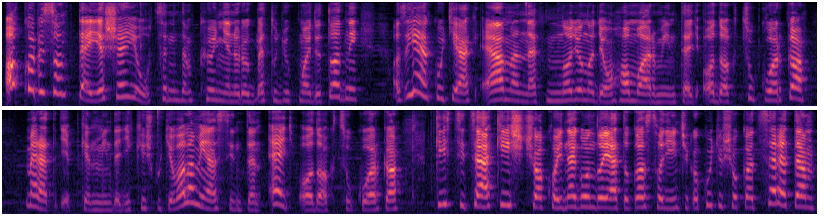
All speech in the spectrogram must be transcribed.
Akkor viszont teljesen jó, szerintem könnyen örökbe tudjuk majd őt adni. Az ilyen kutyák elmennek nagyon-nagyon hamar, mint egy adag cukorka, mert hát egyébként mindegyik kiskutya valamilyen szinten egy adag cukorka. Kis cicák is, csak hogy ne gondoljátok azt, hogy én csak a kutyusokat szeretem,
